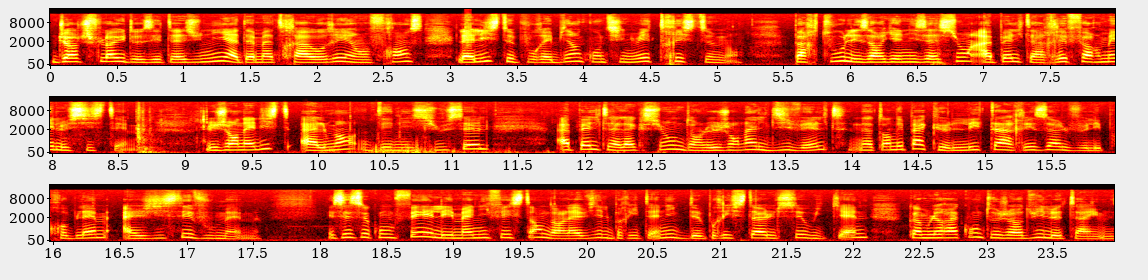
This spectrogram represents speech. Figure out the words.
George Floyd aux États-Unis, Adama Traoré en France, la liste pourrait bien continuer tristement. Partout, les organisations appellent à réformer le système. Le journaliste allemand Denis Yücel appelle à l'action dans le journal Die Welt. N'attendez pas que l'État résolve les problèmes, agissez vous-même. Et c'est ce qu'ont fait les manifestants dans la ville britannique de Bristol ce week-end, comme le raconte aujourd'hui le Times.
